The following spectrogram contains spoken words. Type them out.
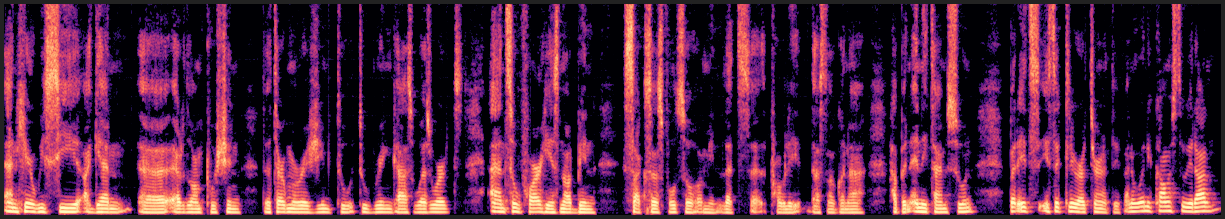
And here we see again uh, Erdogan pushing the Turkmen regime to to bring gas westwards. And so far, he has not been successful. So I mean, let's uh, probably that's not gonna happen anytime soon. But it's it's a clear alternative. And when it comes to Iran,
